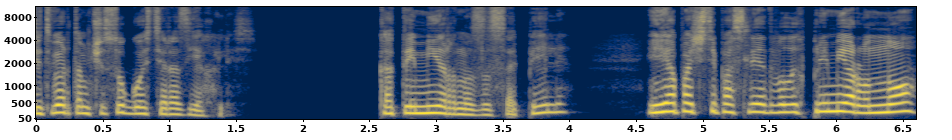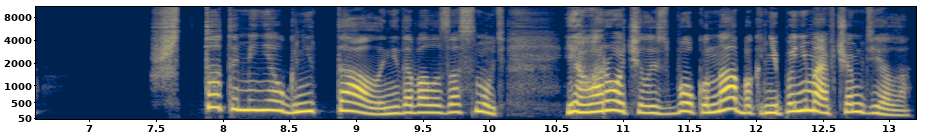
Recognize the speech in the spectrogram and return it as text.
Четвертом часу гости разъехались. Коты мирно засопели, и я почти последовал их примеру, но... Что-то меня угнетало, не давало заснуть. Я ворочалась сбоку на бок, не понимая, в чем дело.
